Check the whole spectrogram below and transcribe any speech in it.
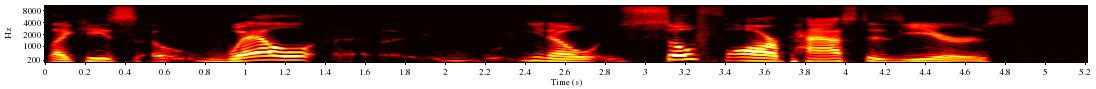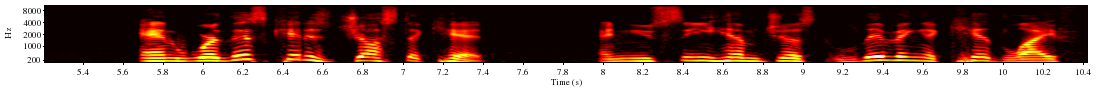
Like he's uh, well, uh, you know, so far past his years, and where this kid is just a kid, and you see him just living a kid life,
